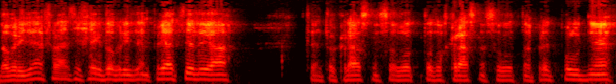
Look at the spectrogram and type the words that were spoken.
Dobrý deň, František, dobrý deň, priatelia. Tento krásny sobot, toto krásne sobotné predpoludne.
